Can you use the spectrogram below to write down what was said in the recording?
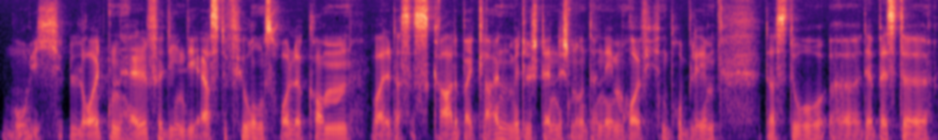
wo mhm. ich Leuten helfe, die in die erste Führungsrolle kommen, weil das ist gerade bei kleinen mittelständischen Unternehmen häufig ein Problem, dass du äh, der beste äh,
